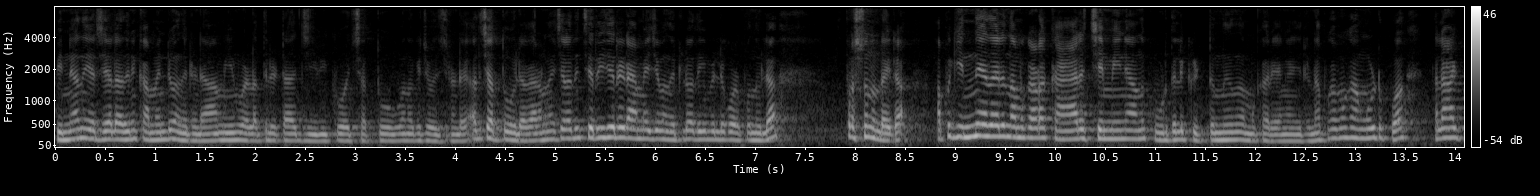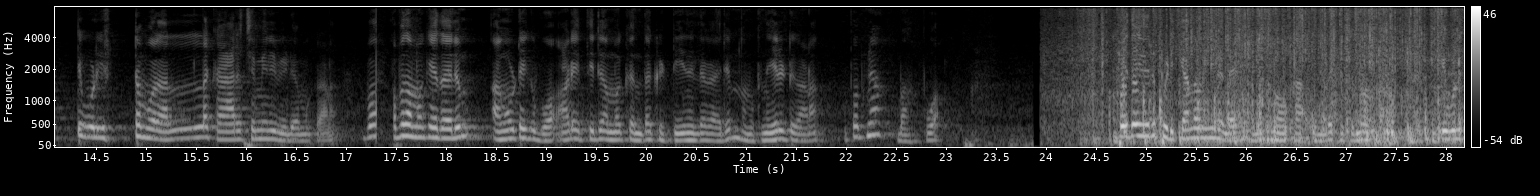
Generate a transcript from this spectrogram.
പിന്നെയെന്ന് വിചാരിച്ചാൽ അതിന് കമന്റ് വന്നിട്ടുണ്ട്. ആ മീൻ വെള്ളത്തിലിട്ടാൽ ജീവിക്കുമോ ചത്തുവോ എന്നൊക്കെ ചോദിച്ചിട്ടുണ്ട്. അത് ചത്തുപോകില്ല. കാരണം എന്ന് വെച്ചാൽ അത് ചെറിയ ചെറിയ ഡാമേജ് വന്നിട്ടുള്ളൂ. അധികം വലിയ കുഴപ്പമൊന്നുമില്ല. പ്രശ്നമൊന്നും ഉണ്ടായില്ല. അപ്പോൾ ഇന്ന് ഏതായാലും നമുക്ക് അവിടെ കാരച്ചെമ്മീനാണ് കൂടുതൽ കിട്ടുന്നതെന്ന് നമുക്കറിയാൻ കഴിഞ്ഞിട്ടുണ്ട്. അപ്പോൾ നമുക്ക് അങ്ങോട്ട് പോവാം. നല്ല അടിപൊളി ഇഷ്ടം പോലെ നല്ല കാരച്ചെമ്മീന്റെ വീഡിയോ നമുക്ക് കാണാം. അപ്പോൾ അപ്പോൾ നമുക്ക് ഏതായാലും അങ്ങോട്ടേക്ക് പോവാം. അവിടെ എത്തിയിട്ട് നമുക്ക് എന്താ കിട്ടിയെന്നുള്ള കാര്യം നമുക്ക് നേരിട്ട് കാണാം. അപ്പോൾ പിന്നെ ബാ പോവാം. അപ്പോൾ ഇതായി ഇവർ പിടിക്കാൻ തുടങ്ങിയിട്ടുണ്ട് നമുക്ക് നോക്കാം എന്താ കിട്ടുന്ന നോക്കാം. അടിപൊളി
